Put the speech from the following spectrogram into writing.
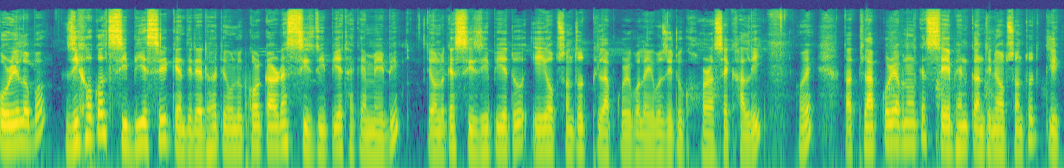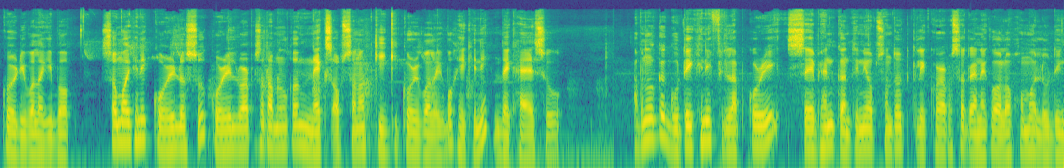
কৰি ল'ব। যিসকল চি বি এছ চিৰ কেণ্ডিডেট হয় তেওঁলোকৰ কাৰণে চি জি পি এ থাকে মে বি তেওঁলোকে চি জি পি এটো এই অপশ্যনটোত ফিল আপ কৰিব লাগিব যিটো ঘৰ আছে খালী হয়। তাত ফিল আপ কৰি আপোনালোকে ছেভ এণ্ড কণ্টিনিউ অপশ্যনটোত ক্লিক কৰি দিব লাগিব। চ' মই এইখিনি কৰি লৈছোঁ। কৰি লোৱাৰ পাছত আপোনালোকক নেক্সট অপশ্যনত কি কি কৰিব লাগিব সেইখিনি দেখাই আছোঁ। আপোনালোকে গোটেইখিনি ফিল আপ কৰি ছেভ এণ্ড কণ্টিনিউ অপশ্যনটোত ক্লিক কৰাৰ পাছত এনেকৈ অলপ সময় লোডিং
